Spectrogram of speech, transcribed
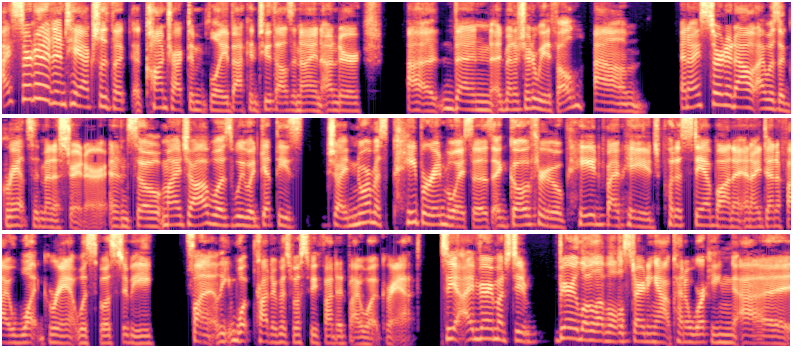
I started at MTA actually as a contract employee back in 2009 under uh, then Administrator Wiedefeld. Um, and I started out, I was a grants administrator. And so my job was we would get these ginormous paper invoices and go through page by page, put a stamp on it and identify what grant was supposed to be funded, what project was supposed to be funded by what grant. So yeah, I very much did very low level starting out, kind of working uh,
